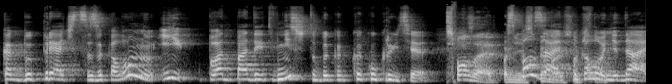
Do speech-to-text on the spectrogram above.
как бы прячется за колонну и падает вниз, чтобы как, как укрытие. Сползает по ней. Сползает спиной, по колонне, да.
